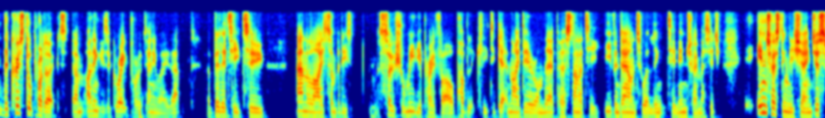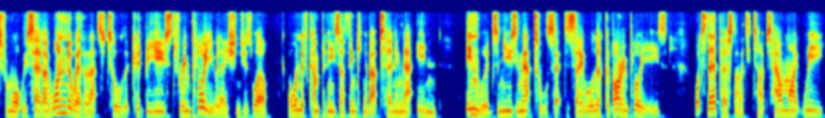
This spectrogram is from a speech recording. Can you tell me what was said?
the Crystal product, um, I think, is a great product anyway. That ability to analyze somebody's social media profile publicly to get an idea on their personality, even down to a LinkedIn intro message. Interestingly, Shane, just from what we've said, I wonder whether that's a tool that could be used for employee relations as well. I wonder if companies are thinking about turning that in inwards and using that tool set to say, well, look, of our employees, what's their personality types? How might we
